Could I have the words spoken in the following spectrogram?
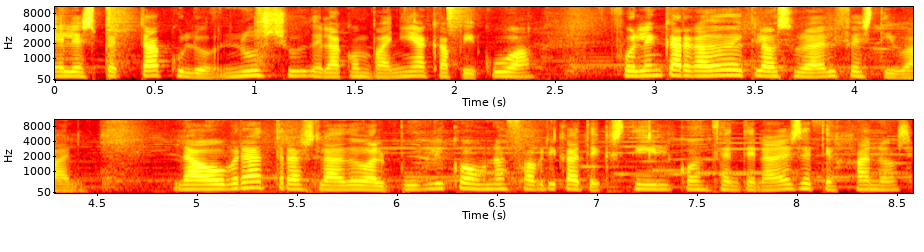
El espectáculo Nushu de la compañía Capicúa fue el encargado de clausurar el festival. La obra trasladó al público a una fábrica textil con centenares de tejanos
